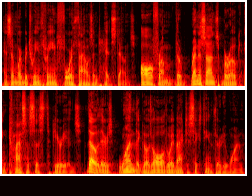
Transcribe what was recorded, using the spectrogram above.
and somewhere between 3 and 4,000 headstones, all from the Renaissance, Baroque, and Classicist periods, though there's one that goes all the way back to 1631.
